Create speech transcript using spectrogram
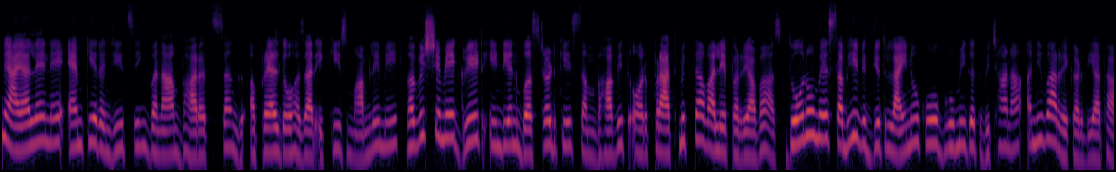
न्यायालय ने एम के रंजीत सिंह बनाम भारत संघ अप्रैल 2021 मामले में भविष्य में ग्रेट इंडियन बस्टर्ड के संभावित और प्राथमिकता वाले पर्यावास दोनों में सभी विद्युत लाइनों को भूमिगत बिछाना अनिवार्य कर दिया था।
